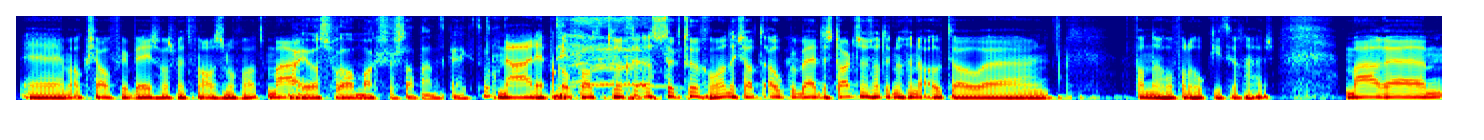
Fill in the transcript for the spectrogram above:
kijken. Uh, maar ook zelf weer bezig was met van alles en nog wat. Maar, maar je was vooral Max Verstappen aan het kijken, toch? Nou, daar heb ik ook wel terug, een stuk terug. Want ik zat ook bij de start. Dan zat ik nog in de auto van de, van de hockey terug naar huis. Maar... ehm,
